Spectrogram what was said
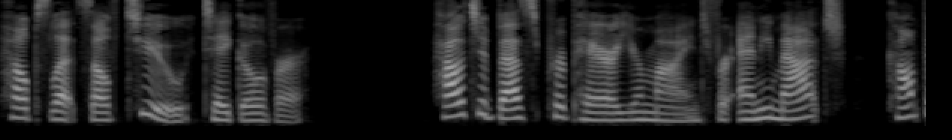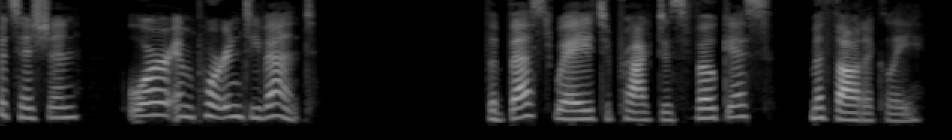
helps let self 2 take over. How to best prepare your mind for any match, competition, or important event. The best way to practice focus methodically.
